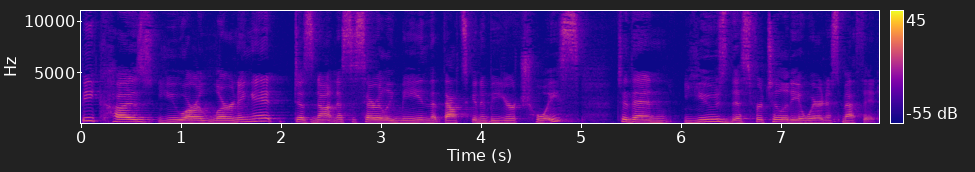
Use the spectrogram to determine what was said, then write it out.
because you are learning it does not necessarily mean that that's going to be your choice to then use this fertility awareness method.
